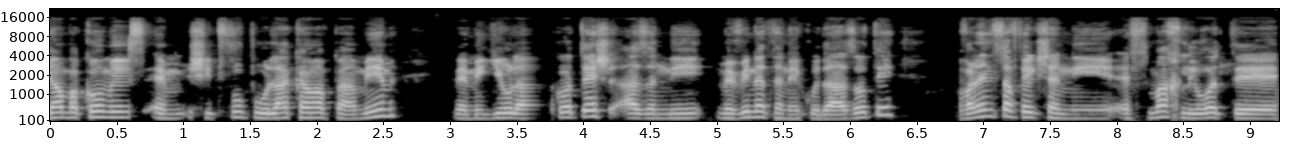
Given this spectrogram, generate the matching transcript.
גם בקומיקס הם שיתפו פעולה כמה פעמים והם הגיעו לקוטש אז אני מבין את הנקודה הזאתי אבל אין ספק שאני אשמח לראות אה,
